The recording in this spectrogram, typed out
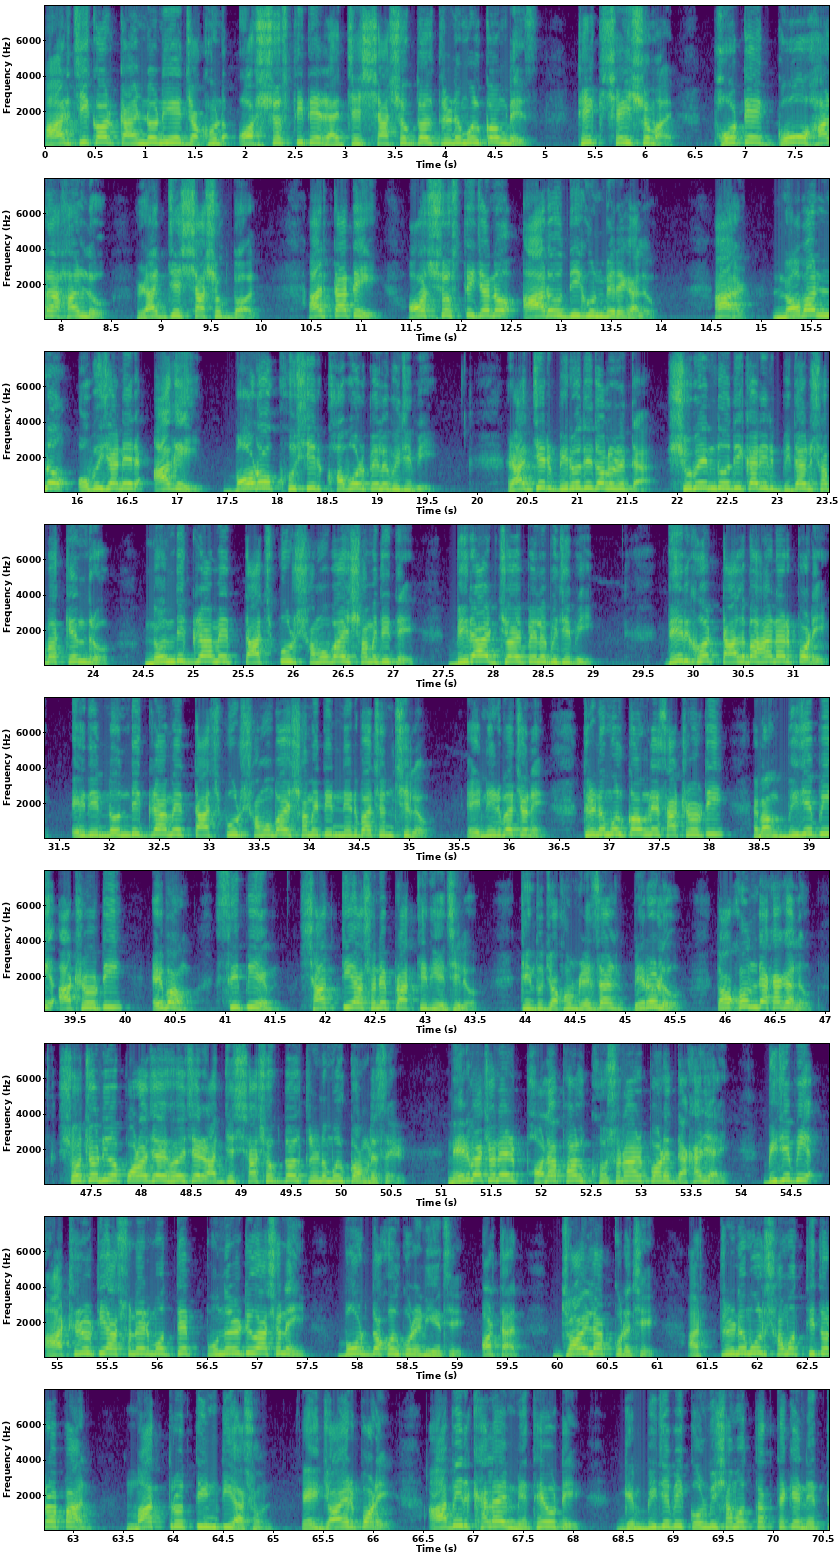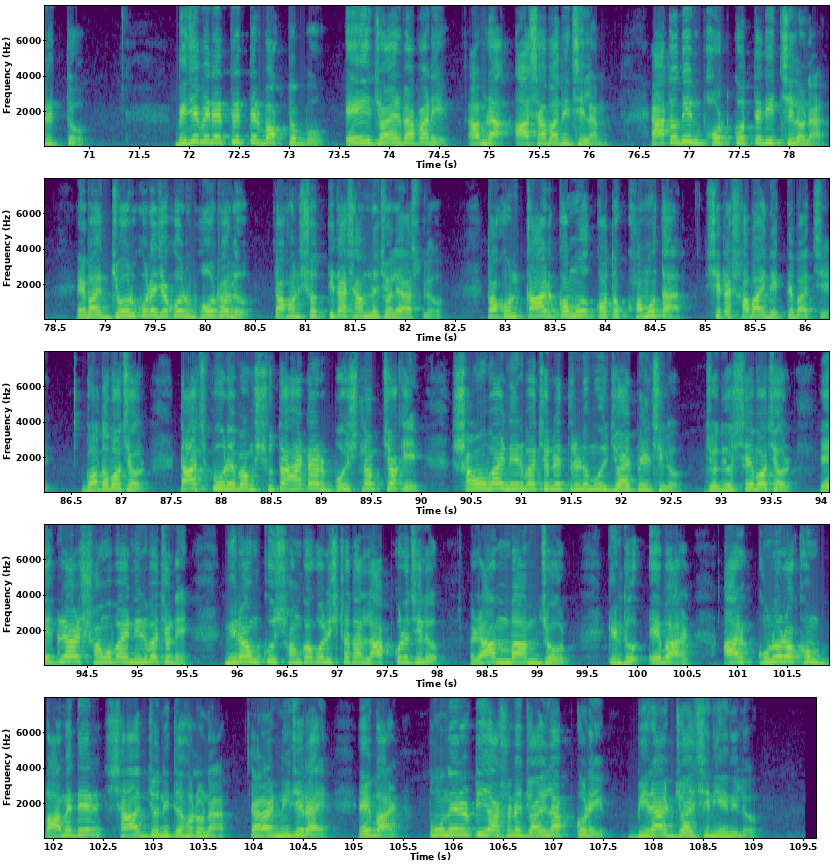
আরজিকর কাণ্ড নিয়ে যখন অস্বস্তিতে রাজ্যের শাসক দল তৃণমূল কংগ্রেস, ঠিক সেই সময় ভোটে গো হারা হারল রাজ্যের শাসক দল। আর তাতেই অস্বস্তি যেন আরও দ্বিগুণ বেড়ে গেল। আর নবান্ন অভিযানের আগেই বড় খুশির খবর পেল বিজেপি। রাজ্যের বিরোধী দলনেতা শুভেন্দু অধিকারীর বিধানসভা কেন্দ্র নন্দীগ্রামের তাজপুর সমবায় সমিতিতে বিরাট জয় পেল বিজেপি। দীর্ঘ টালবাহানার পরে এই দিন নন্দীগ্রামের তাজপুর সমবায় সমিতির নির্বাচন ছিল। এই নির্বাচনে তৃণমূল কংগ্রেস আঠেরোটি এবং বিজেপি আঠেরোটি এবং সিপিএম সাতটি আসনে প্রার্থী দিয়েছিল। কিন্তু যখন রেজাল্ট বেরোলো, তখন দেখা গেল শোচনীয় পরাজয় হয়েছে রাজ্যের শাসক দল তৃণমূল কংগ্রেসের। নির্বাচনের ফলাফল ঘোষণার পরে দেখা যায়, বিজেপি আঠেরোটি আসনের মধ্যে পনেরোটি আসনেই বোর্ড দখল করে নিয়েছে, অর্থাৎ জয়লাভ করেছে। আর তৃণমূল সমর্থিতরা পান মাত্র তিনটি আসন। এই জয়ের পরে আবির খেলায় মেথে ওঠে বিজেপি কর্মী সমর্থক থেকে নেতৃত্ব। বিজেপি নেতৃত্বের বক্তব্য, এই জয়ের ব্যাপারে আমরা আশাবাদী ছিলাম। এতদিন ভোট করতে দিচ্ছিল না। এবার জোর করে যখন ভোট হলো, তখন সত্যিটা সামনে চলে আসলো। তখন কার কত ক্ষমতা সেটা সবাই দেখতে পাচ্ছে। গত বছর তাজপুর এবং সুতাহাটার বৈষ্ণব চকে সমবায় নির্বাচনে তৃণমূল জয় পেয়েছিল। যদিও সে বছর এগরার সমবায় নির্বাচনে নিরঙ্কুশ সংখ্যাগরিষ্ঠতা লাভ করেছিল রাম বাম জোট। কিন্তু এবার আর কোনো রকম বামেদের সাহায্য নিতে হলো না। তারা নিজেরাই এবার পনেরোটি আসনে জয়লাভ করে বিরাট জয় ছিনিয়ে নিল।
